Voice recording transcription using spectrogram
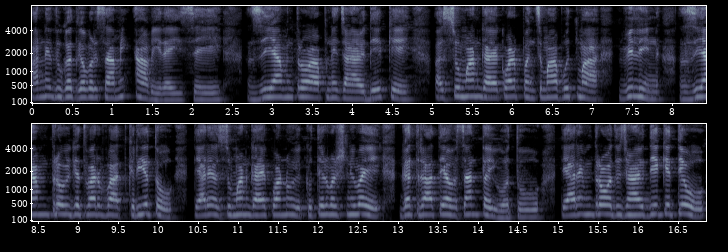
અને દુઃખદ ખબર સામે આવી રહી છે. જ્યાં મિત્રો, આપને જણાવી દઈએ કે અશુમાન ગાયકવાડ પંચમહાભૂતમાં વિલીન. જ્યાં મિત્રો, વિગતવાર વાત કરીએ તો ત્યારે અશુમાન ગાયકવાડનું એકોતેર વર્ષની વયે ગત રાતે અવસાન થયું હતું. ત્યારે મિત્રો વધુ જણાવી દઈએ કે તેઓ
